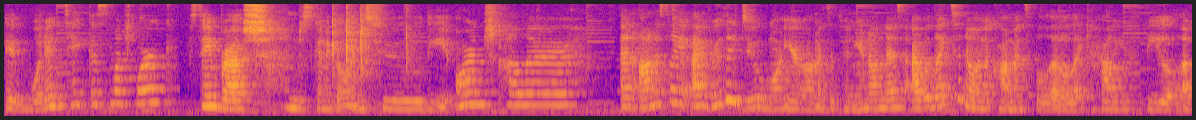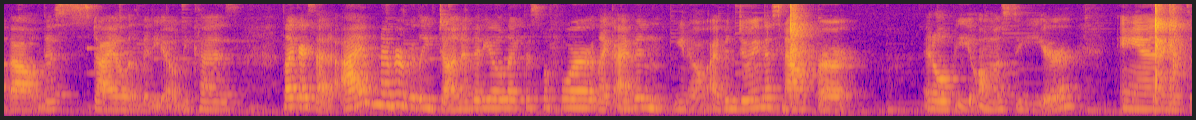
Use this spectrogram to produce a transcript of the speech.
it wouldn't take this much work. Same brush, I'm just gonna go into the orange color. And honestly, I really do want your honest opinion on this. I would like to know in the comments below like how you feel about this style of video because like I said, I've never really done a video like this before. Like I've been, you know, I've been doing this now for, it'll be almost a year and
